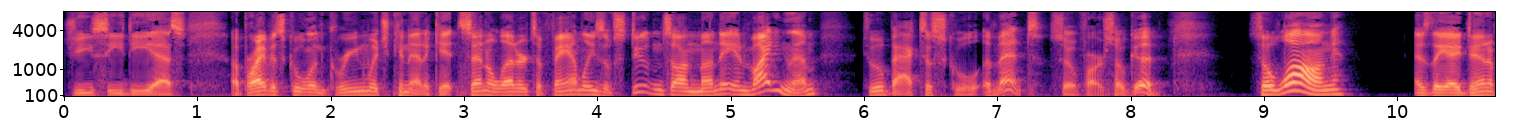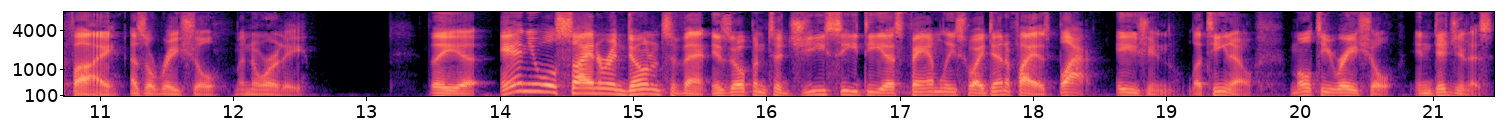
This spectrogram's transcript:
GCDS, a private school in Greenwich, Connecticut, sent a letter to families of students on Monday inviting them to a back to school event. So far, so good. So long as they identify as a racial minority. The uh, annual Cider and Donuts event is open to GCDS families who identify as Black, Asian, Latino, multiracial, Indigenous,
